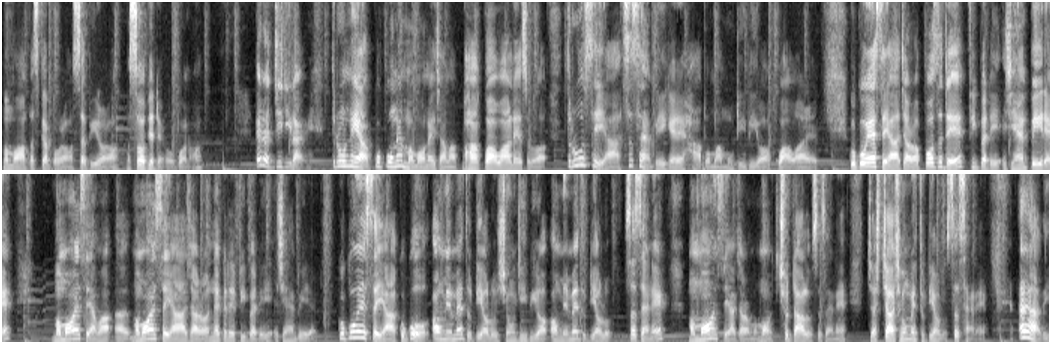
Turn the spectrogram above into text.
မောင်မောင်က basketball တော့ဆက်ပြီးတော့မစော့ဖြစ်တယ်ဟုတ်ပေါ့နော်အဲ့တော့ကြည့်ကြည့်လိုက်သူတို့နှစ်ယောက်ကိုကိုနဲ့မောင်မောင်နဲ့ကြားမှာဘာကွာဝါလဲဆိုတော့သူတို့ဆရာဆက်ဆံပေးခဲ့တဲ့ဟာပေါ်မှာမူတည်ပြီးတော့ကွာဝါတယ်ကိုကိုရဲ့ဆရာကကြတော့ positive feedback တွေအရန်ပေးတယ် မမောင်ရဲ့ဆရာမမမောင်ရဲ့ဆရာကကြတော့ negative feedback တွေအရန်ပေးတယ်ကိုကိုရဲ့ဆရာကိုကိုအောင်မြင်မဲ့သူတယောက်လို့ယုံကြည်ပြီးတော့အောင်မြင်မဲ့သူတယောက်လို့ဆက်ဆံတယ်မမောင်ရဲ့ဆရာကကြတော့မမောင်ချွတ်တားလို့ဆက်ဆံတယ်ကြာကြာချုံးမဲ့သူတယောက်လို့ဆက်ဆံတယ်အဲ့ဒါဒီ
